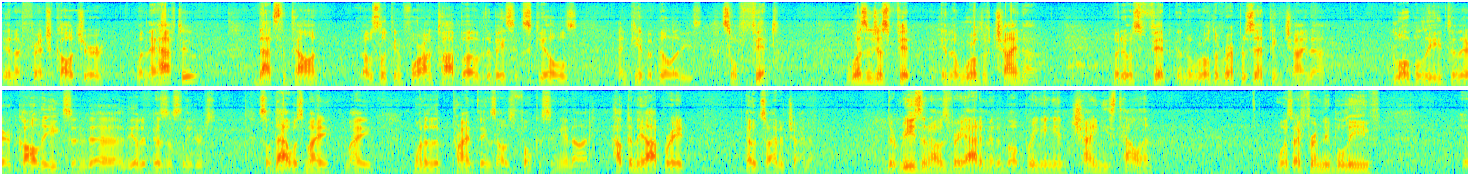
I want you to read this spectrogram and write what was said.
in a French culture when they have to, that's the talent I was looking for on top of the basic skills and capabilities. So fit. It wasn't just fit in the world of China, but it was fit in the world of representing China globally to their colleagues and uh, the other business leaders. So that was my, my, one of the prime things I was focusing in on. How can they operate outside of China? The reason I was very adamant about bringing in Chinese talent was I firmly believe uh,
